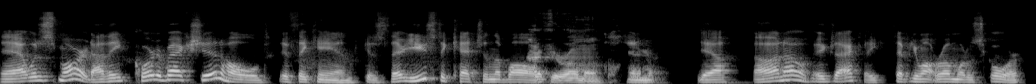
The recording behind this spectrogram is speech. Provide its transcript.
Yeah, it was smart. I think quarterbacks should hold if they can because they're used to catching the ball. Not if you're Romo. Yeah, oh, know exactly. Except you want Romo to score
